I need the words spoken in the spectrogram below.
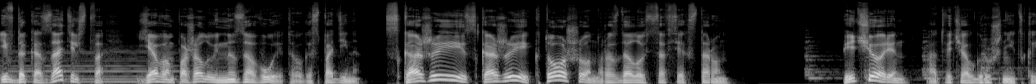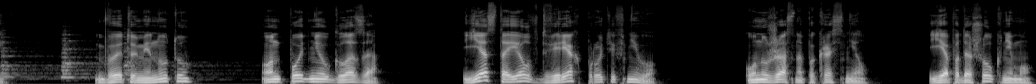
и в доказательство я вам, пожалуй, назову этого господина». «Скажи, скажи, кто ж он?» — раздалось со всех сторон. «Печорин», — отвечал Грушницкий. В эту минуту он поднял глаза. Я стоял в дверях против него. Он ужасно покраснел. Я подошел к нему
